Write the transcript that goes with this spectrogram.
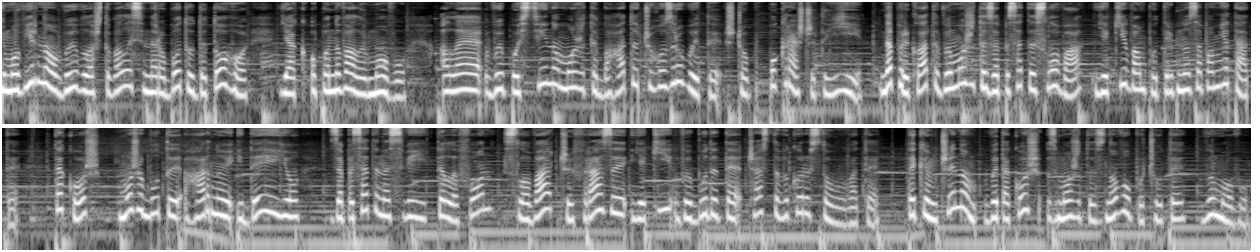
Ймовірно, ви влаштувалися на роботу до того, як опанували мову, але ви постійно можете багато чого зробити, щоб покращити її. Наприклад, ви можете записати слова, які вам потрібно запам'ятати. Також може бути гарною ідеєю записати на свій телефон слова чи фрази, які ви будете часто використовувати. Таким чином, ви також зможете знову почути вимову.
